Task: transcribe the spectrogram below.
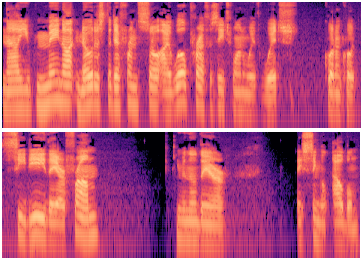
Now, you may not notice the difference, so I will preface each one with which quote unquote CD they are from, even though they are a single album.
